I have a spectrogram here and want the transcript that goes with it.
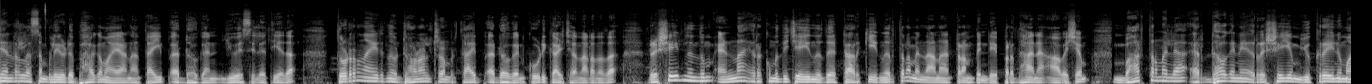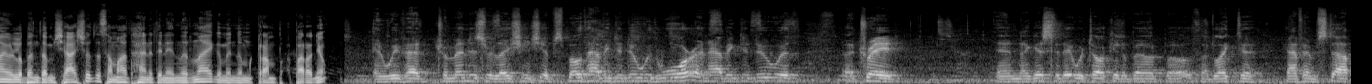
ജനറൽ അസംബ്ലിയുടെ ഭാഗമായാണ് തയ്പ് എർഡോഗൻ യു എസിലെത്തിയത് തുടർന്നായിരുന്നു ഡൊണാൾഡ് ട്രംപ് തയ്പ് എർഡോഗൻ കൂടിക്കാഴ്ച നടന്നത് റഷ്യയിൽ നിന്നും എണ്ണ ഇറക്കുമതി ചെയ്യുന്നത് ടർക്കി നിർത്തണമെന്നാണ് ട്രംപിന്റെ പ്രധാന ആവശ്യം മാത്രമല്ല എർഡോഗനെ റഷ്യയും യുക്രൈനുമായുള്ള ബന്ധം ശാശ്വത സമാധാനത്തിന് നിർണായകമെന്നും ട്രംപ് പറഞ്ഞു And we've had tremendous relationships, both having to do with war and having to do with uh, trade. And I guess today we're talking about both. I'd like to have him stop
